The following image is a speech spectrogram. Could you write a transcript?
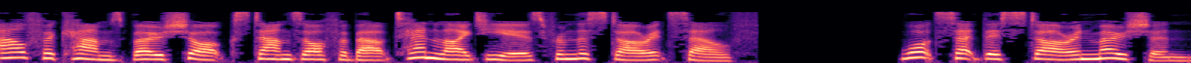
Alpha Cam's bow shock stands off about 10 light-years from the star itself. What set this star in motion?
